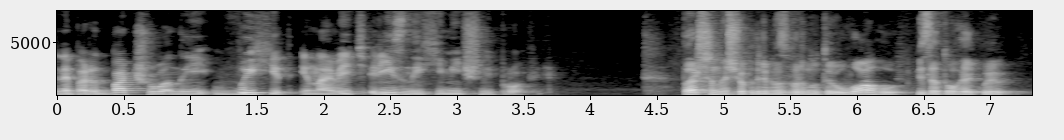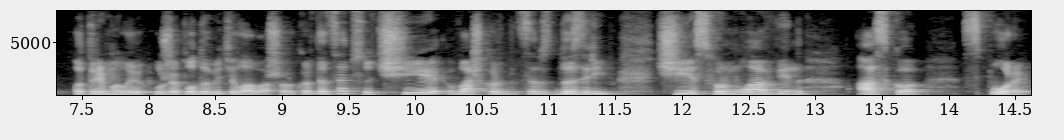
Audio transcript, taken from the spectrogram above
непередбачуваний вихід і навіть різний хімічний профіль. Перше, на що потрібно звернути увагу після того, як ви отримали уже плодові тіла вашого кордицепсу, чи ваш кордицепс дозрів, чи сформував він аскоспори,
